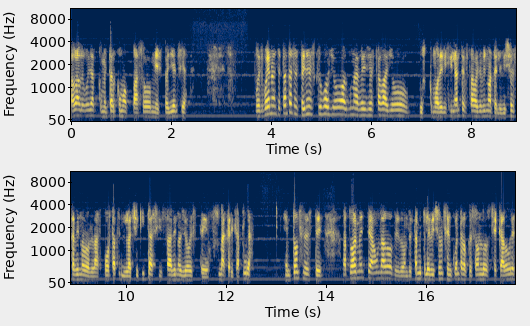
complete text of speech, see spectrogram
ahora le voy a comentar cómo pasó mi experiencia. Pues bueno, entre tantas experiencias que hubo, yo alguna vez yo estaba yo, pues como de vigilante, estaba yo viendo la televisión, estaba viendo las portátiles, las chiquitas y estaba viendo yo este pues, una caricatura. Entonces, este, actualmente a un lado de donde está mi televisión se encuentra lo que son los checadores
